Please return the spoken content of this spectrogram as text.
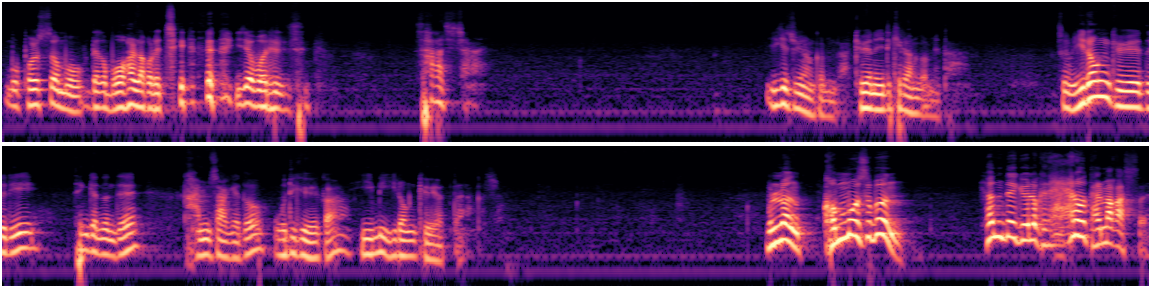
뭐 벌써 뭐 내가 뭐 하려고 그랬지? 잊어버릴 사라지잖아요 이게 중요한 겁니다 교회는 이렇게 가는 겁니다 지금 이런 교회들이 생겼는데 감사하게도 우리 교회가 이미 이런 교회였다는 거죠. 물론 겉모습은 현대 교회를 그대로 닮아갔어요.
